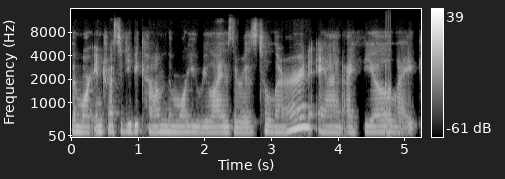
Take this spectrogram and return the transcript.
the more interested you become, the more you realize there is to learn. And I feel like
